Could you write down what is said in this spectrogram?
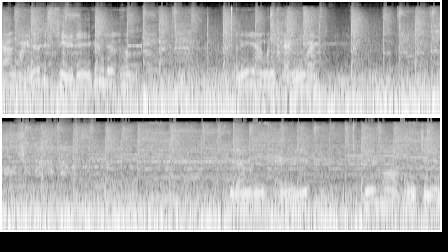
ยางใหม่น่าจะขี่ดีขึ้นเยอะครับ อันนี้ยางมันแข็งไปยางมันแข็งยี่ห้อของจีน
